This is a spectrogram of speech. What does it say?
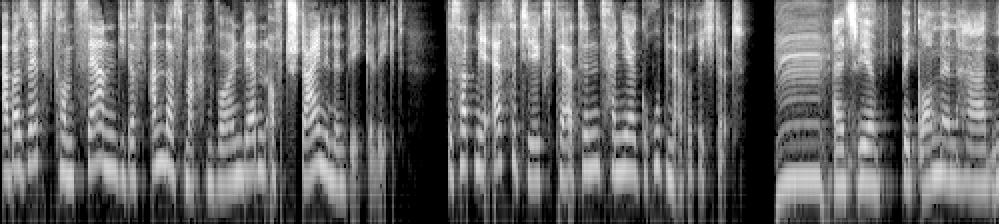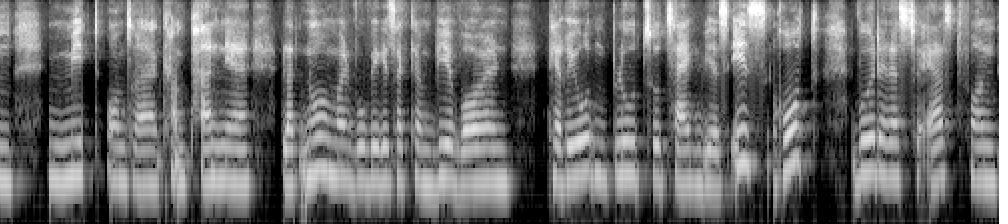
Aber selbst Konzernen, die das anders machen wollen, werden oft Steine in den Weg gelegt. Das hat mir Essity-Expertin Tanja Grubner berichtet. Als wir begonnen haben mit unserer Kampagne Blatt Normal, wo wir gesagt haben, wir wollen Periodenblut so zeigen, wie es ist, rot, wurde das zuerst von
